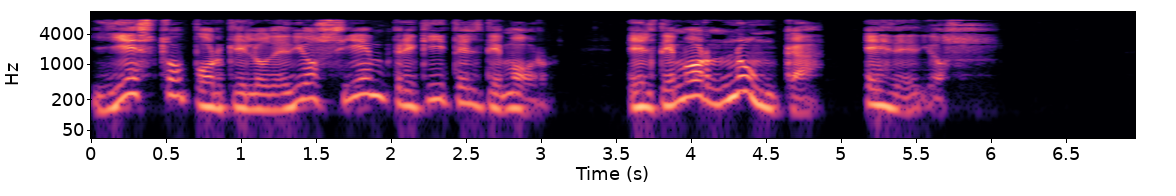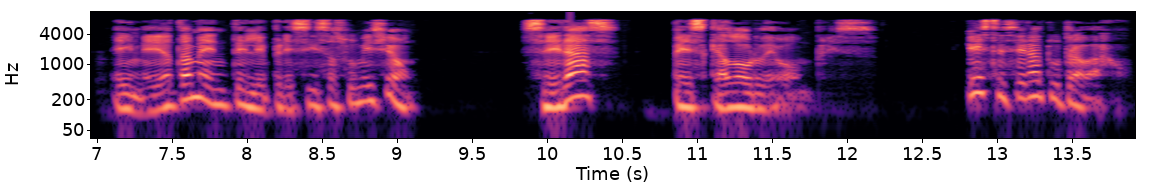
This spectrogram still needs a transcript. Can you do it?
Y esto porque lo de Dios siempre quita el temor el temor nunca es de Dios. E inmediatamente le precisa su misión. Serás pescador de hombres. Este será tu trabajo.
